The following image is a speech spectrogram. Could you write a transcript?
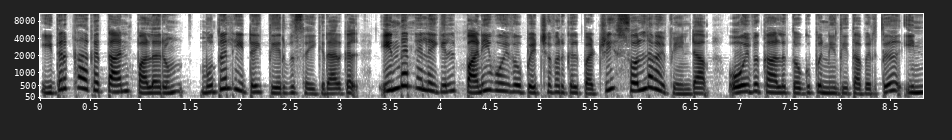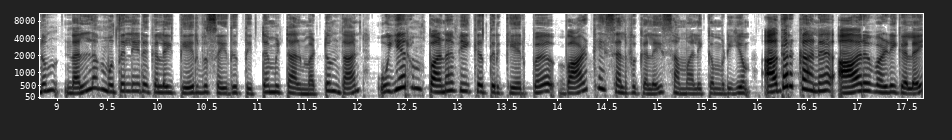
இதற்காகத்தான் பலரும் முதலீட்டை தேர்வு செய்கிறார்கள். இந்த நிலையில் பணி ஓய்வு பெற்றவர்கள் பற்றி சொல்லவே வேண்டாம். ஓய்வு கால தொகுப்பு நிதி தவிர்த்து இன்னும் நல்ல முதலீடுகளை தேர்வு செய்து திட்டமிட்டால் மட்டும்தான் உயரும் பணவீக்கத்திற்கேற்ப வாழ்க்கை செலவுகளை சமாளிக்க முடியும். அதற்கான ஆறு வழிகளை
